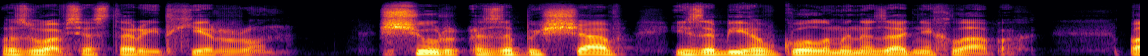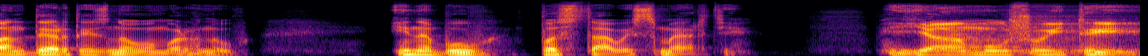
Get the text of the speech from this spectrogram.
озвався старий Тхіррон. Щур запищав і забігав колами на задніх лапах. Пан Дертий знову моргнув і набув постави смерті. Я мушу йти.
